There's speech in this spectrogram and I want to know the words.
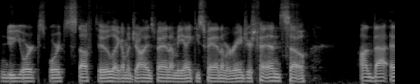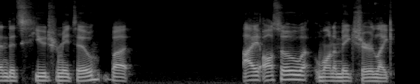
new york sports stuff too. Like i'm a giants fan i'm a yankees fan i'm a rangers fan so on that end it's huge for me too. But i also want to make sure like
